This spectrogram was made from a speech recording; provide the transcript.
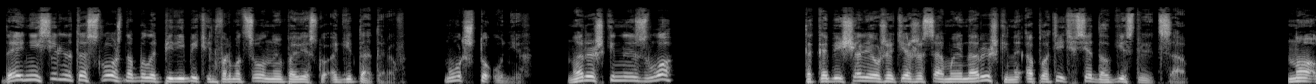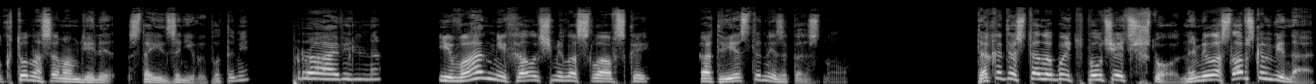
Да и не сильно-то сложно было перебить информационную повестку агитаторов. Ну вот что у них? Нарышкины зло? Так обещали уже те же самые Нарышкины оплатить все долги стрельцам. Но кто на самом деле стоит за невыплатами? Правильно, Иван Михайлович Милославский, ответственный за казну. Так это стало быть, получается, что, на Милославском вина?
